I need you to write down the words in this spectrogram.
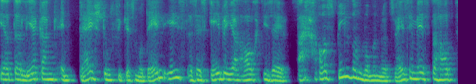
ja der Lehrgang ein dreistufiges Modell ist. Also es gäbe ja auch diese Fachausbildung, wo man nur zwei Semester hat,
